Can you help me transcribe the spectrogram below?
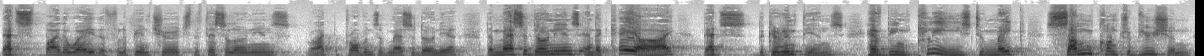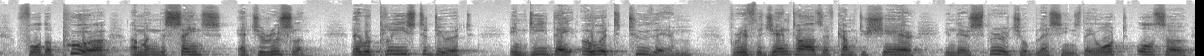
that's, by the way, the Philippian church, the Thessalonians, right? The province of Macedonia. The Macedonians and the Achaia, that's the Corinthians, have been pleased to make some contribution for the poor among the saints at Jerusalem. They were pleased to do it. Indeed, they owe it to them For if the Gentiles have come to share in their spiritual blessings, they ought also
